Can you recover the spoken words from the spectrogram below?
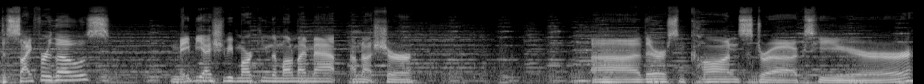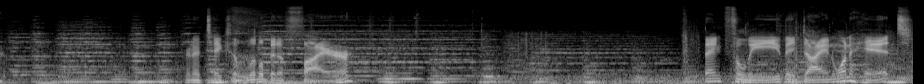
decipher those. Maybe I should be marking them on my map. I'm not sure. Uh, there are some constructs here. Gonna take a little bit of fire. Thankfully, they die in one hit.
